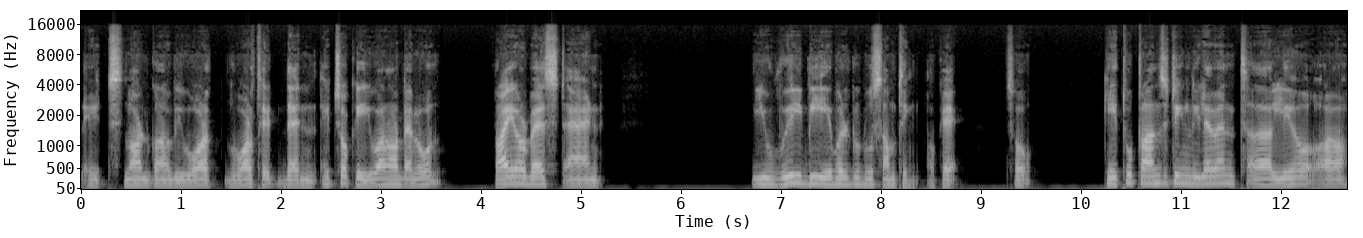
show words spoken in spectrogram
it's not going to be worth worth it then it's okay. You are not alone. Try your best and you will be able to do something okay? So ketu transiting 11th uh, leo uh,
